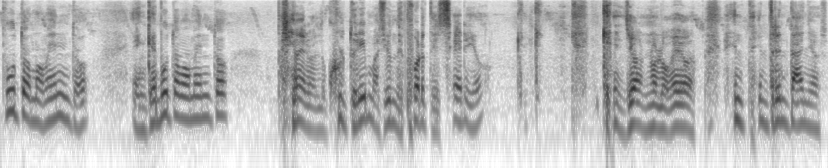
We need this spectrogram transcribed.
puto momento, en qué puto momento, primero, el culturismo ha sido un deporte serio, que, yo no lo veo en, en 30 años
